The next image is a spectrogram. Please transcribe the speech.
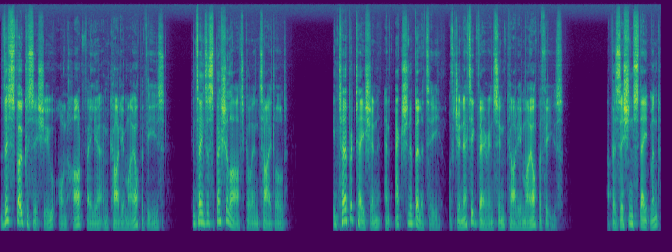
This focus issue on heart failure and cardiomyopathies contains a special article entitled Interpretation and Actionability of Genetic Variants in Cardiomyopathies, a position statement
